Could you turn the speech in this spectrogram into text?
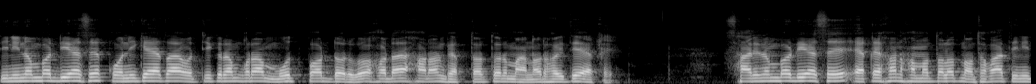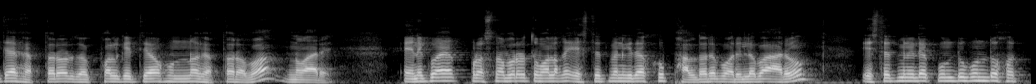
তিনি নম্বৰ দিয়া আছে কণিকা এটা অতিক্ৰম কৰা মুঠ পথ দৈৰ্ঘ্য সদায় হৰণ ভেক্টৰটোৰ মানৰ সৈতে একে। চাৰি নম্বৰ দিয়া আছে একেখন সমতলত নথকা তিনিটা ভেক্টৰৰ যোগফল কেতিয়াও শূন্য ভেক্টৰ হ'ব নোৱাৰে। এনেকুৱা প্ৰশ্নবোৰৰ তোমালোকে ষ্টেটমেণ্টকেইটা খুব ভালদৰে পঢ়ি ল'বা আৰু ষ্টেটমেণ্টকেইটা কোনটো কোনটো সত্য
